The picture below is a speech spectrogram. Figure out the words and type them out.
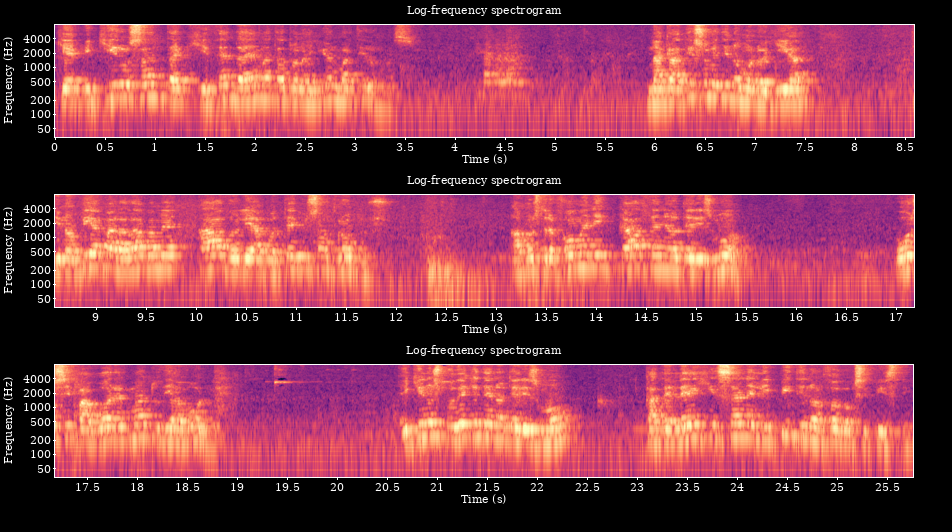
και επικύρωσαν τα εκχυθέντα αίματα των Αγίων Μαρτύρων μας. Να κρατήσουμε την ομολογία την οποία παραλάβαμε άδολοι από τέτοιους ανθρώπους, αποστρεφόμενοι κάθε νεοτερισμό ως υπαγόρευμα του διαβόλου. Εκείνος που δέχεται νεοτερισμό κατελέχει σαν ελλειπή την Ορθόδοξη πίστη.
